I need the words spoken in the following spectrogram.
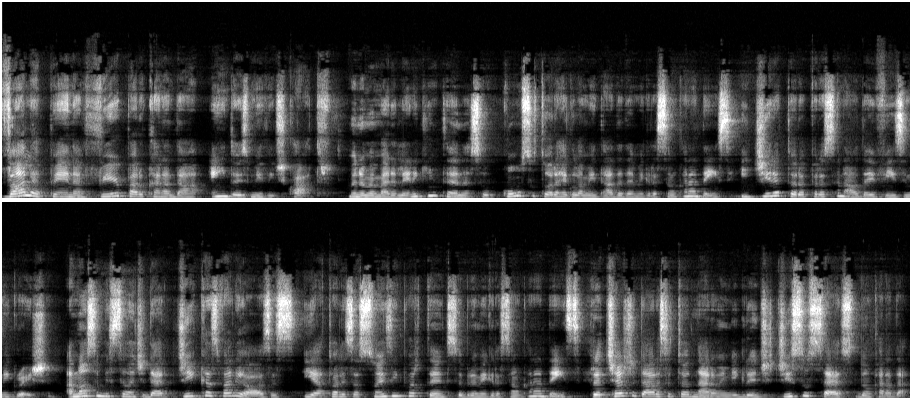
Vale a pena vir para o Canadá em 2024? Meu nome é Marilene Quintana, sou consultora regulamentada da imigração canadense e diretora operacional da Evisa Immigration. A nossa missão é de dar dicas valiosas e atualizações importantes sobre a imigração canadense para te ajudar a se tornar um imigrante de sucesso no Canadá.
